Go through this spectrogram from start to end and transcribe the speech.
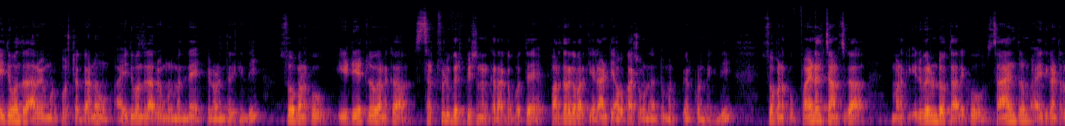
ఐదు వందల అరవై మూడు పోస్టులకు గాను ఐదు వందల అరవై మూడు మందినే పిలవడం జరిగింది. సో మనకు ఈ డేట్లో కనుక సర్టిఫికేట్ వెరిఫికేషన్ కనుక రాకపోతే ఫర్దర్గా వారికి ఎలాంటి అవకాశం ఉండదంటూ మనకు పేర్కొనడం జరిగింది. సో మనకు ఫైనల్ ఛాన్స్గా మనకు ఇరవై రెండవ తారీఖు సాయంత్రం ఐదు గంటల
